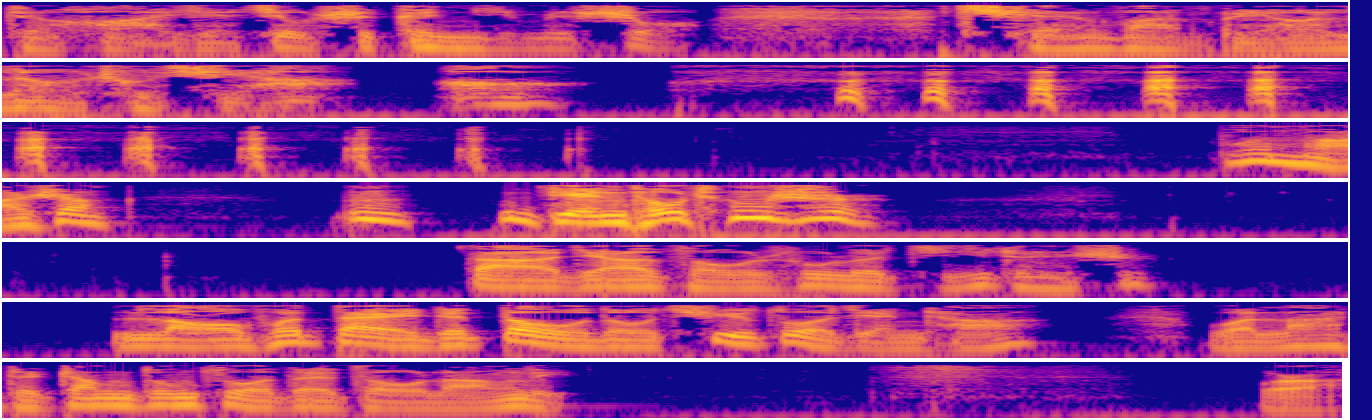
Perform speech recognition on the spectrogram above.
这话也就是跟你们说，千万不要露出去啊！哦，我马上嗯点头称是。大家走出了急诊室，老婆带着豆豆去做检查，我拉着张东坐在走廊里。我说：“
